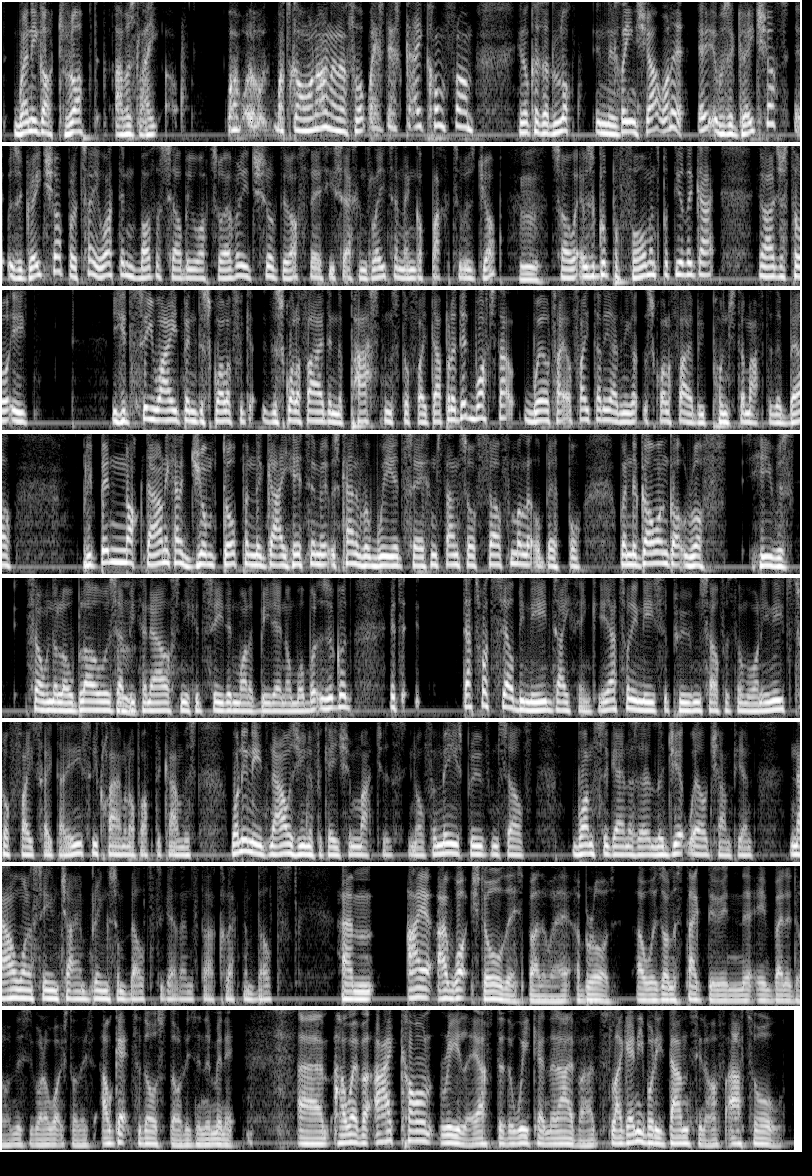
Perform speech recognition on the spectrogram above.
when he got dropped, I was like, what, what- what's going on? And I thought, where's this guy come from? You know, because I'd looked in the Clean shot, wasn't it? it, it was a great shot. It was a great shot, but I tell you what, didn't bother Selby whatsoever. He shrugged it off 30 seconds later and then got back to his job. Hmm. So it was a good performance. But the other guy, you know, I just thought he. You could see why he'd been disqualified, disqualified in the past and stuff like that. But I did watch that world title fight that he had, and he got disqualified. But he punched him after the bell. But he'd been knocked down. He kind of jumped up, and the guy hit him. It was kind of a weird circumstance, so it fell from a little bit. But when the going got rough, he was throwing the low blows, everything else, and you could see he didn't want to beat it no more. But it was a good. It's that's what Selby needs, I think. That's what he needs to prove himself as the one. He needs tough fights like that. He needs to be climbing up off the canvas. What he needs now is unification matches. You know, for me, he's proved himself once again as a legit world champion. Now I want to see him try and bring some belts together and start collecting belts. Um, I I watched all this by the way abroad. I was on a stag do in in Benidorm. This is where I watched all this. I'll get to those stories in a minute. Um, however, I can't really, after the weekend that I've had, slag anybody's dancing off at all.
